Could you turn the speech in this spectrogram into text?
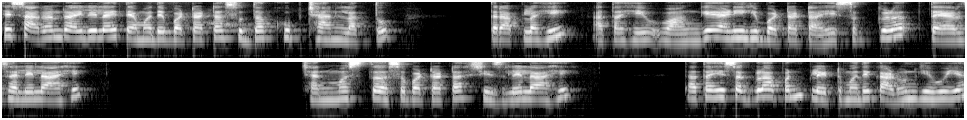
हे सारण राहिलेलं आहे त्यामध्ये बटाटासुद्धा खूप छान लागतो. तर आपलं हे आता हे वांगे आणि हे बटाटा हे सगळं तयार झालेलं आहे. छान मस्त असं बटाटा शिजलेला आहे. तर आता हे सगळं आपण प्लेटमध्ये काढून घेऊया.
